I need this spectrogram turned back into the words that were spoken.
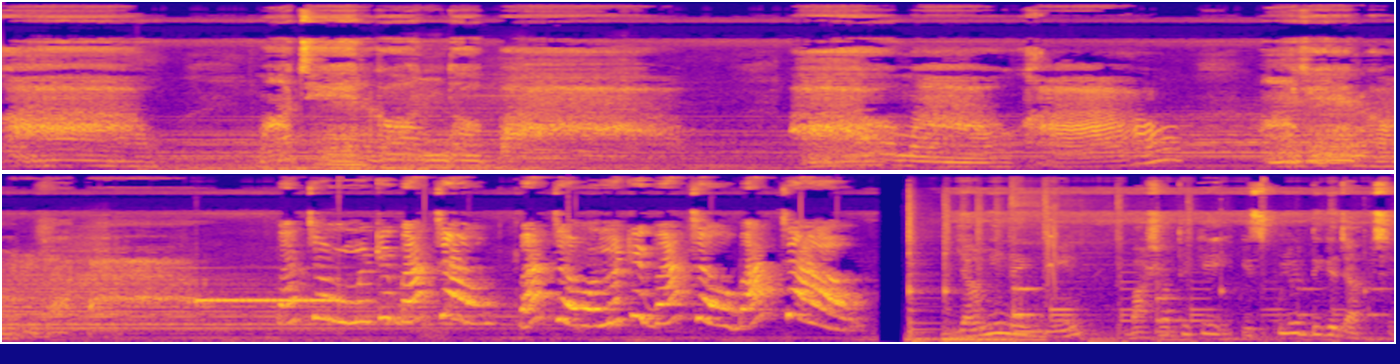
খাও মাছের গন্ধ পাও হাও মাও খাও মাছের গন্ধ বাঁচাও আমাকে বাঁচাও বাঁচাও আমাকে বাঁচাও বাঁচাও। ইয়ামিন একদিন বাসা থেকে স্কুলের দিকে যাচ্ছে।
